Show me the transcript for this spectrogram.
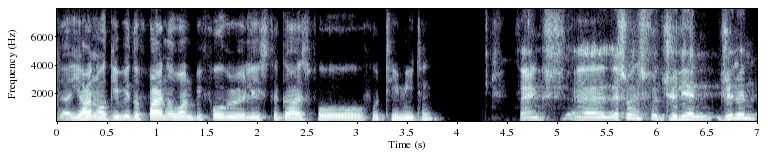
Jan, I'll give you the final one before we release the guys for, for team meeting. Thanks. Uh, this one's for Julian. Julian,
